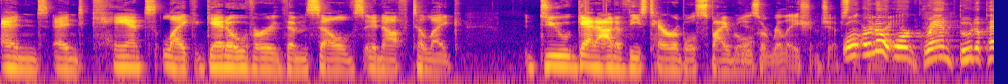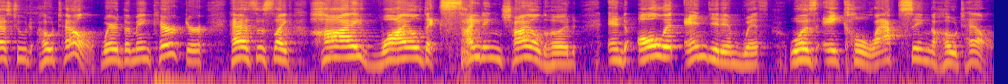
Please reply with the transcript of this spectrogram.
and and can't like get over themselves enough to like do get out of these terrible spirals or relationships Well, or no, in. or Grand Budapest Hotel, where the main character has this like high, wild, exciting childhood, and all it ended him with was a collapsing hotel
